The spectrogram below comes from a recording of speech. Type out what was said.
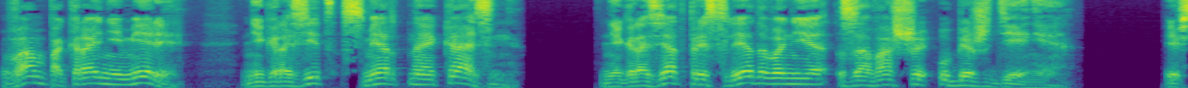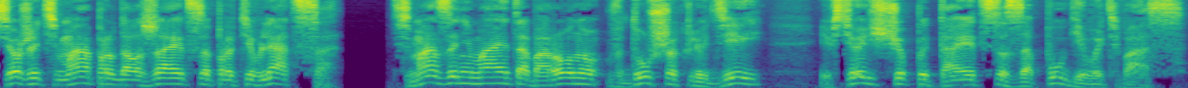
Вам, по крайней мере, не грозит смертная казнь. не грозят преследования за ваши убеждения. И все же тьма продолжает сопротивляться. Тьма занимает оборону в душах людей и все еще пытается запугивать вас,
